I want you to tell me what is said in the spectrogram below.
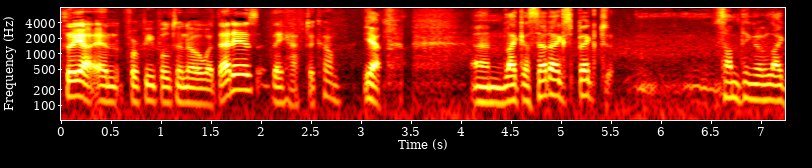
So yeah, and for people to know what that is, they have to come. Yeah, and like I said, I expect something of like,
